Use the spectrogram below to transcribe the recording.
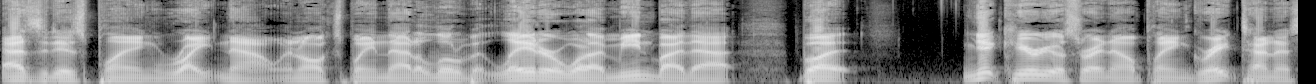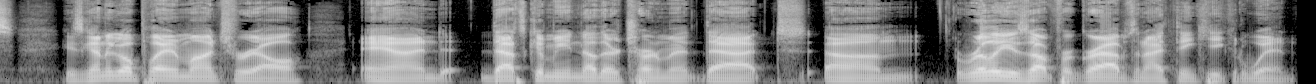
as it is playing right now. And I'll explain that a little bit later, what I mean by that. But Nick Kyrgios right now playing great tennis. He's going to go play in Montreal, and that's going to be another tournament that um, really is up for grabs, and I think he could win.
